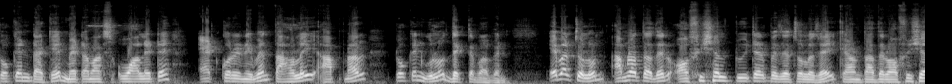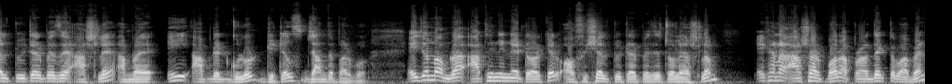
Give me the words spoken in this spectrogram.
টোকেনটাকে মেটামাক্স ওয়ালেটে অ্যাড করে নেবেন, তাহলেই আপনার টোকেনগুলো দেখতে পাবেন। এবার চলুন, আমরা তাদের অফিসিয়াল টুইটার পেজে চলে যাই, কারণ তাদের অফিসিয়াল টুইটার পেজে আসলে আমরা এই আপডেটগুলোর ডিটেলস জানতে পারব। এই জন্য আমরা আথিনি নেটওয়ার্কের অফিসিয়াল টুইটার পেজে চলে আসলাম। এখানে আসার পর আপনারা দেখতে পাবেন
